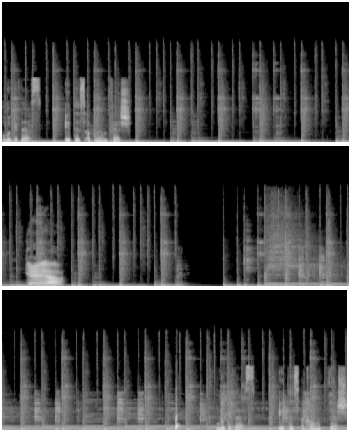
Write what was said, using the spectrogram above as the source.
Look at this. It is a broom fish. Yeah! Look at this. It is a comet fish.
